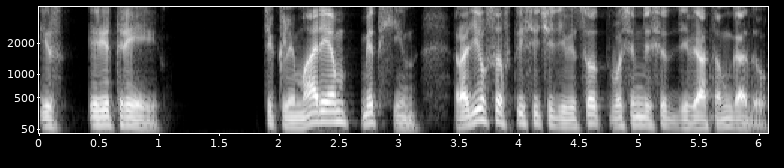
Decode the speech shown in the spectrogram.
из Эритреи. Теклимарием Метхин, родился в 1989 году.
